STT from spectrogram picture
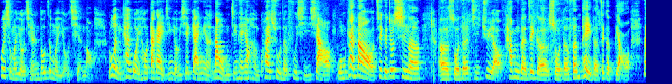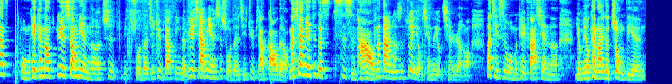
为什么有钱人都这么有钱哦？如果你看过以后，大概已经有一些概念了。那我们今天要很快速的复习一下哦。我们看到，这个就是呢，呃，所得集聚哦，他们的这个所得分配的这个表。那我们可以看到，越上面呢是所得集聚比较低的，越下面是所得集聚比较高的哦。那下面这个四十趴哦，那当然就是最有钱的有钱人哦。那其实我们可以发现呢，有。没有看到一个重点，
